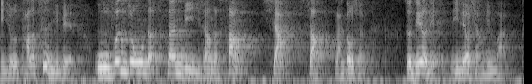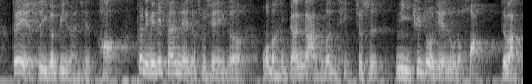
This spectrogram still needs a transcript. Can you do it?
也就是它的次级别五分钟的三笔以上的上下上来构成。这第二点，你一定要想明白，这也是一个必然性。好，这里面第三点就出现一个我们很尴尬的问题，就是你去做介入的话，对吧？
